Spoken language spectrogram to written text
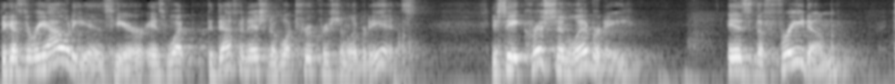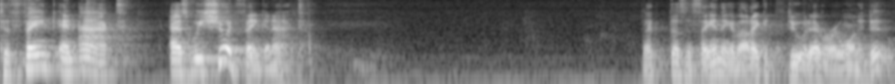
Because the reality is here is what the definition of what true Christian liberty is. You see, Christian liberty is the freedom to think and act as we should think and act. That doesn't say anything about I get to do whatever I want to do.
